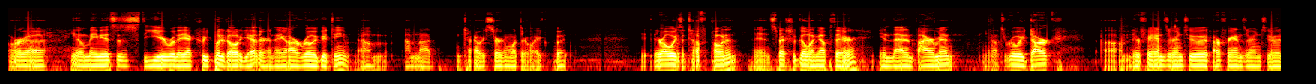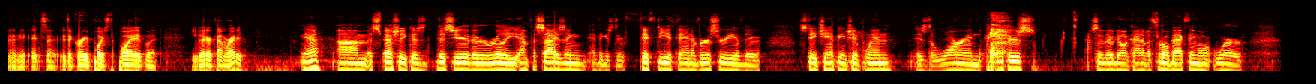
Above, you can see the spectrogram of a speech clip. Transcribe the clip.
or uh, you know, maybe this is the year where they actually put it all together and they are a really good team. Um, I'm not entirely certain what they're like, but they're always a tough opponent, and especially going up there in that environment. You know, it's really dark. Um, their fans are into it. Our fans are into it. It's a it's a great place to play, but you better come ready. Yeah, um, especially because this year they're really emphasizing. I think it's their 50th anniversary of their state championship win is the Warren Panthers. So they're doing kind of a throwback thing where,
